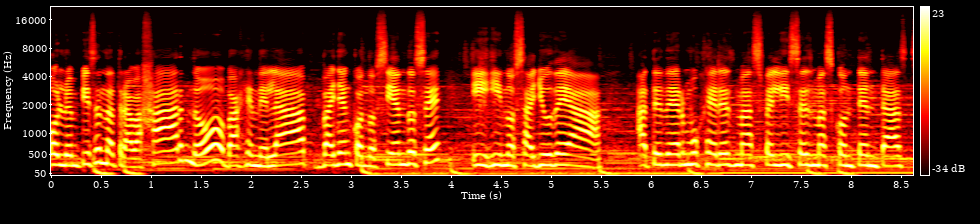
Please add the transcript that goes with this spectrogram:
o lo empiecen a trabajar, ¿no? Bajen el app, vayan conociéndose y, nos ayude a, tener mujeres más felices, más contentas,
